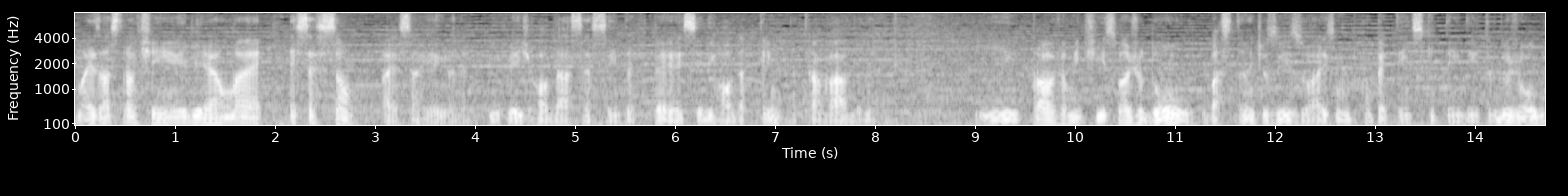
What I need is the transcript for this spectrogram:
Mas Astral Chain, ele é uma exceção a essa regra, né? Em vez de rodar 60 FPS, ele roda 30 travado, né? E provavelmente isso ajudou bastante os visuais muito competentes que tem dentro do jogo.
